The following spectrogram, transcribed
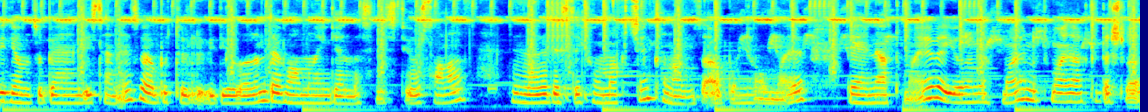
Videomuzu beğendiyseniz ve bu türlü videoların devamının gelmesini istiyorsanız bizlere destek olmak için kanalımıza abone olmayı, beğeni atmayı ve yorum yapmayı unutmayın arkadaşlar.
